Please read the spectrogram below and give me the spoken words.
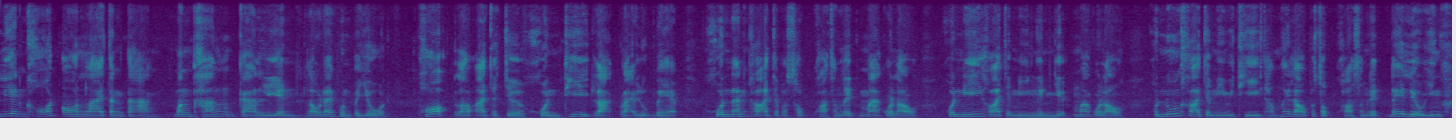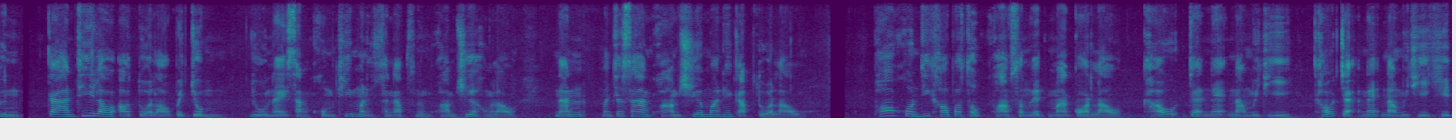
เรียนคอร์สออนไลน์ต่างๆ บางครั้งการเรียนเราได้ผลประโยชน์ เพราะเราอาจจะเจอคนที่หลากหลายรูปแบบ คนนั้นเขาอาจจะประสบความสำเร็จมากกว่าเรา คนนี้เขาอาจจะมีเงินเยอะมากกว่าเรา คนนู้นเขาอาจจะมีวิธีทำให้เราประสบความสำเร็จได้เร็วยิ่งขึ้น การที่เราเอาตัวเราไปจุ่ม อยู่ในสังคมที่มันสนับสนุนความเชื่อของเรา นั้นมันจะสร้างความเชื่อมั่นให้กับตัวเรา เพราะคนที่เขาประสบความสำเร็จมาก่อนเรา เขาจะแนะนำวิธี เขาจะแนะนำวิธีคิด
